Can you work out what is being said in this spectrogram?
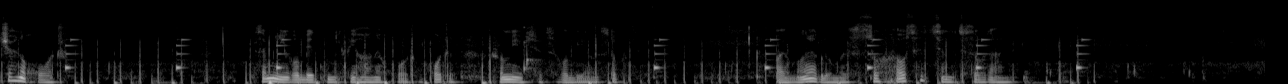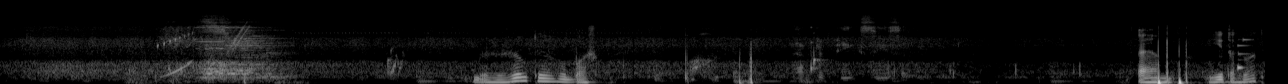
Звичайно хочу. Самі робити ніфіга не хочу. Хочу, щоб ми все це робили. Стоп. Пойму, ну як думаєш, согласиться на це завдання? Жовтий рубашка. After peak season, Ем, її так звати?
